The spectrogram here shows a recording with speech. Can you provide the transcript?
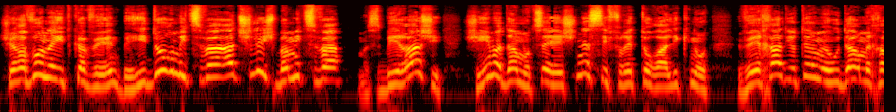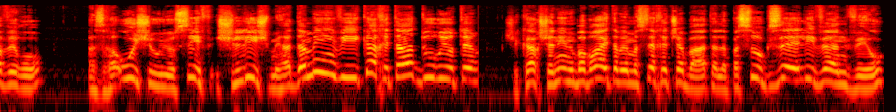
שרב הונא התכוון בהידור מצווה עד שליש במצווה. מסביר רש"י, שאם אדם מוצא שני ספרי תורה לקנות, ואחד יותר מהודר מחברו, אז ראוי שהוא יוסיף שליש מהדמים וייקח את ההדור יותר. שכך שנינו בברייתא במסכת שבת על הפסוק זה אלי וענווהו,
